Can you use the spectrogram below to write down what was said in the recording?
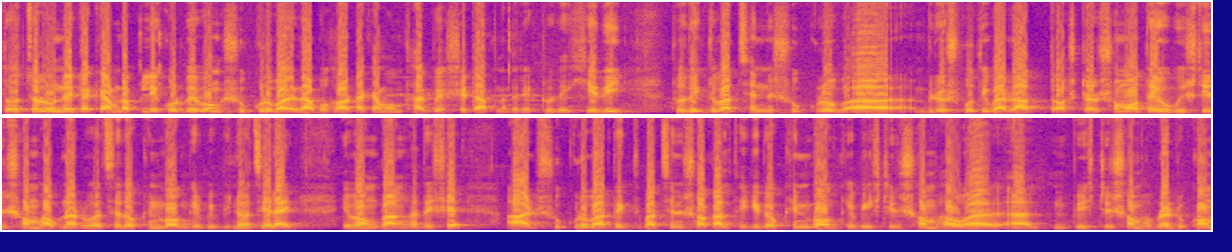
তো চলুন এটাকে আমরা প্লে করব এবং শুক্রবারের আবহাওয়াটা কেমন থাকবে সেটা আপনাদের একটু দেখিয়ে দিই। তো দেখতে পাচ্ছেন শুক্র বৃহস্পতিবার রাত দশটার সময়তেও বৃষ্টির সম্ভাবনা রয়েছে দক্ষিণবঙ্গের বিভিন্ন জেলায় এবং বাংলাদেশে। আর শুক্রবার দেখতে পাচ্ছেন সকাল থেকে দক্ষিণবঙ্গে বৃষ্টির সম্ভাব বৃষ্টির সম্ভাবনা একটু কম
